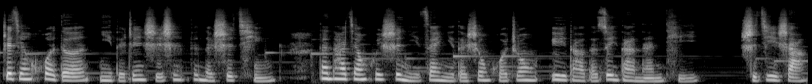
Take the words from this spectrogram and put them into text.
这将获得你的真实身份的事情，但它将会是你在你的生活中遇到的最大难题。实际上，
